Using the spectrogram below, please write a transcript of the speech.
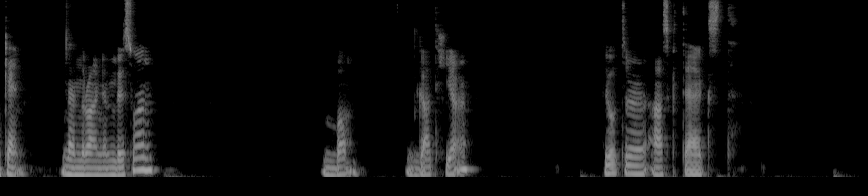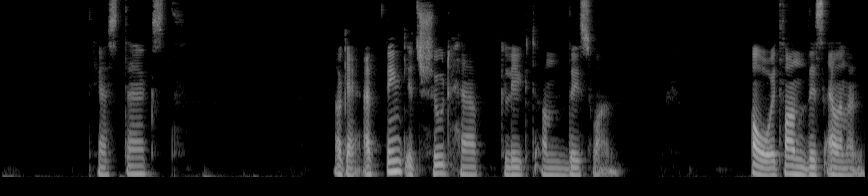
Okay, then running this one. Boom, got here. Filter, ask text, has text. Okay, I think it should have clicked on this one. Oh, it found this element.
